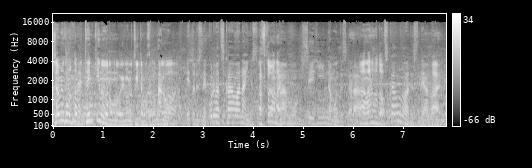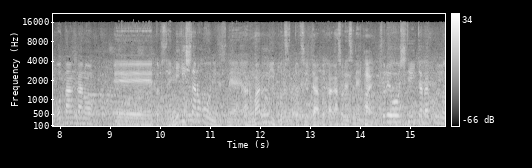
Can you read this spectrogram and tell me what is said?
ちなみにこのなんか天気のようなものがいろいろついてますがこあのれはえっとですねこれは使わないんです。あ使わない。まあもう既製品なもんですから。あなるほど。使うのはですねあの、はい。ボタンがあのえーっとですね右下の方にですねあの丸いポツッとついたボタンあそれですね。はいそれを押していただくの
